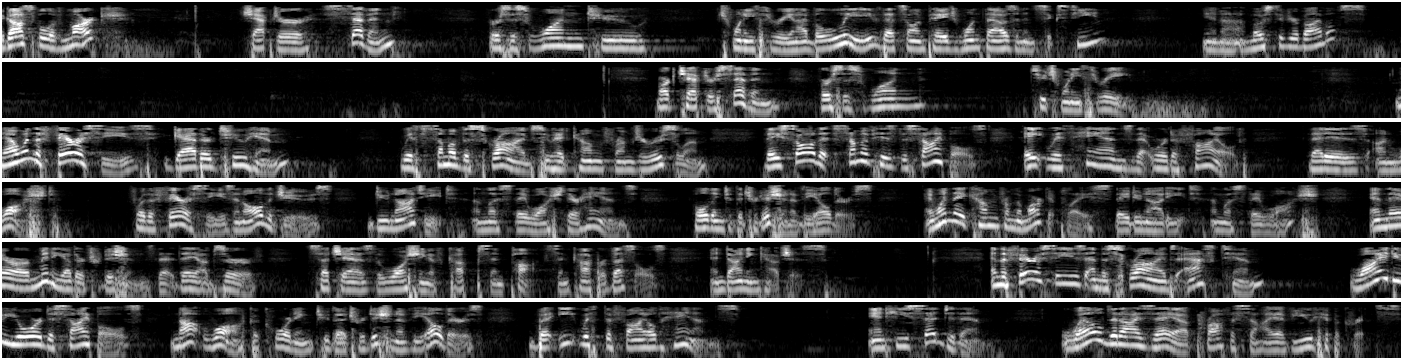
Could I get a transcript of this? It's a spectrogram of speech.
The Gospel of Mark, chapter 7, verses 1 to 23. And I believe that's on page 1016 in uh, most of your Bibles. Mark chapter 7, verses 1 to 23. Now, when the Pharisees gathered to him with some of the scribes who had come from Jerusalem, they saw that some of his disciples ate with hands that were defiled, that is, unwashed. For the Pharisees and all the Jews do not eat unless they wash their hands, holding to the tradition of the elders. And when they come from the marketplace, they do not eat unless they wash. And there are many other traditions that they observe, such as the washing of cups and pots and copper vessels and dining couches. And the Pharisees and the scribes asked him, Why do your disciples not walk according to the tradition of the elders, but eat with defiled hands? And he said to them, Well did Isaiah prophesy of you hypocrites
